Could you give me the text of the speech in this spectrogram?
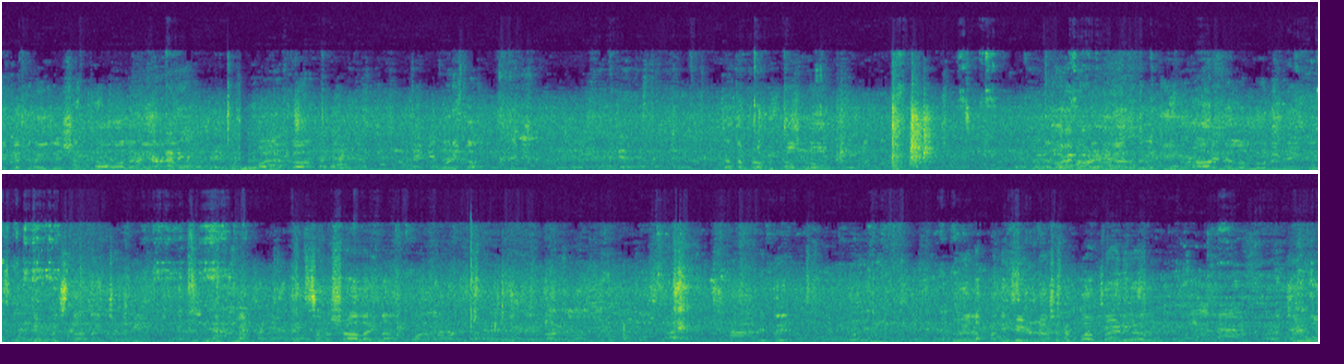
రికగ్నైజేషన్ కావాలని వాళ్ళ యొక్క కోరిక. గత ప్రభుత్వంలో జగన్మోహన్ రెడ్డి గారు వీళ్ళకి ఆరు నెలల్లోనే మీకు గుర్తింపు ఇస్తానని చెప్పి ఐదు సంవత్సరాలైనా వాళ్ళని పట్టించుకుంటూ దాఖలాలు అయితే రెండు వేల పదిహేడులో చంద్రబాబు నాయుడు గారు ఒక జీవో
